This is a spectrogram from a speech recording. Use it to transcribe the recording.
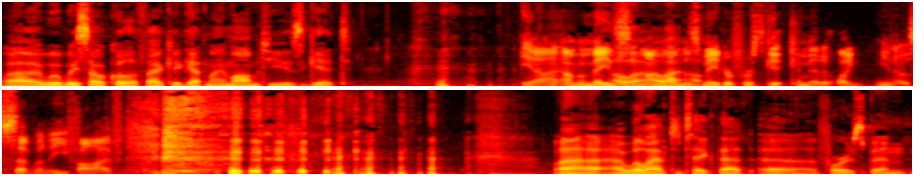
well, it would be so cool if I could get my mom to use Git. yeah, I'm amazed oh, that my oh, mom has made her first Git commit at like you know 75. well, I will have to take that uh, for a spin.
